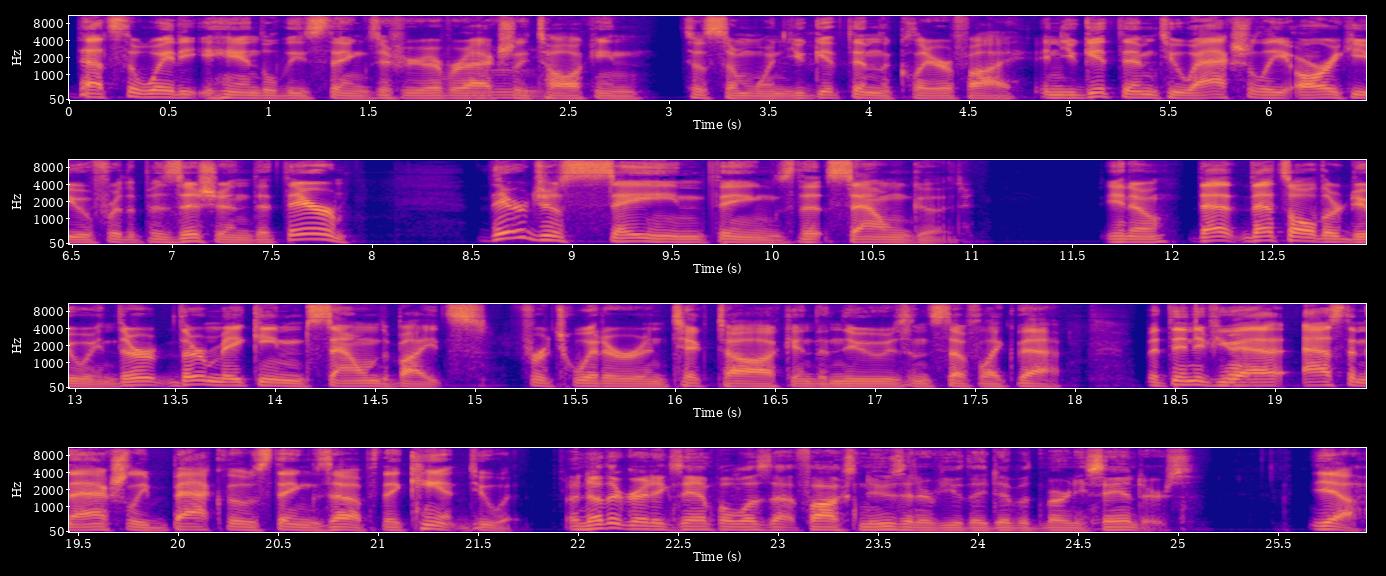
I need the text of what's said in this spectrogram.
that's the way that you handle these things. If you're ever actually talking to someone, you get them to clarify and you get them to actually argue for the position that they're they're just saying things that sound good. You know that that's all they're doing. They're they're making sound bites for Twitter and TikTok and the news and stuff like that. But then if you a- ask them to actually back those things up, they can't do it. Another great example was that Fox News interview they did with Bernie Sanders. Yeah,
